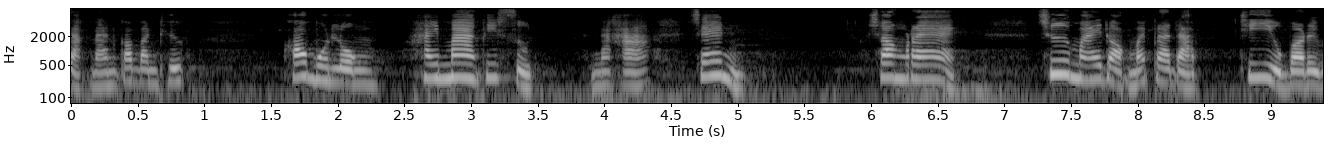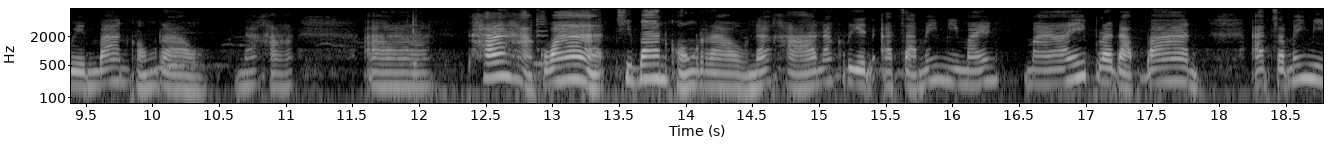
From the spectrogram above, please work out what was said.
จากนั้นก็บันทึกข้อมูลลงให้มากที่สุดนะคะ เช่น ช่องแรก ชื่อไม้ดอกไม้ประดับที่อยู่บริเวณบ้านของเรานะคะ ถ้าหากว่าที่บ้านของเรานะคะ นักเรียนอาจจะไม่มีไม้ไม้ประดับบ้าน อาจจะไม่มี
